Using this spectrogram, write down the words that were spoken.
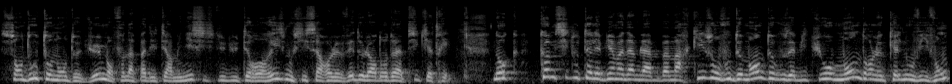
sans doute au nom de Dieu, mais enfin, on n'a pas déterminé si c'était du terrorisme ou si ça relevait de l'ordre de la psychiatrie. Donc, comme si tout allait bien, Madame la Marquise, on vous demande de vous habituer au monde dans lequel nous vivons,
